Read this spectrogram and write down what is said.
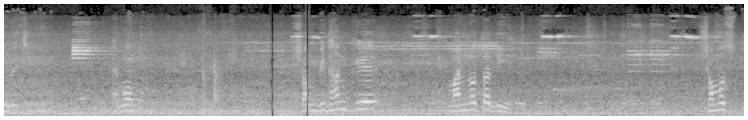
চলেছি এবং সংবিধানকে মান্যতা দিয়ে সমস্ত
